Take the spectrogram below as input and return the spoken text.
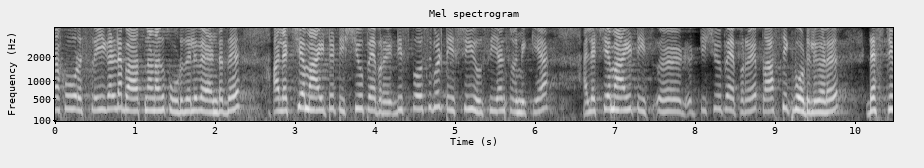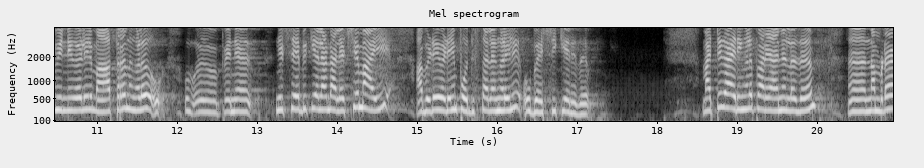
തഹൂർ സ്ത്രീകളുടെ ഭാഗത്തുനിന്നാണ് അത് കൂടുതൽ വേണ്ടത്. അലക്ഷ്യമായിട്ട് tissue paper disposable tissue use ചെയ്യാൻ ശ്രമിക്കുക. അലക്ഷ്യമായി ടിഷ്യൂ പേപ്പർ പ്ലാസ്റ്റിക് ബോട്ടിലുകൾ ഡസ്റ്റ്ബിന്നുകളിൽ മാത്രം നിങ്ങൾ പിന്നെ നിക്ഷേപിക്കുക അല്ലാണ്ട് അലക്ഷ്യമായി അവിടെ എവിടെയും പൊതുസ്ഥലങ്ങളിൽ ഉപേക്ഷിക്കരുത്. മറ്റു കാര്യങ്ങൾ പറയാനുള്ളത് നമ്മുടെ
